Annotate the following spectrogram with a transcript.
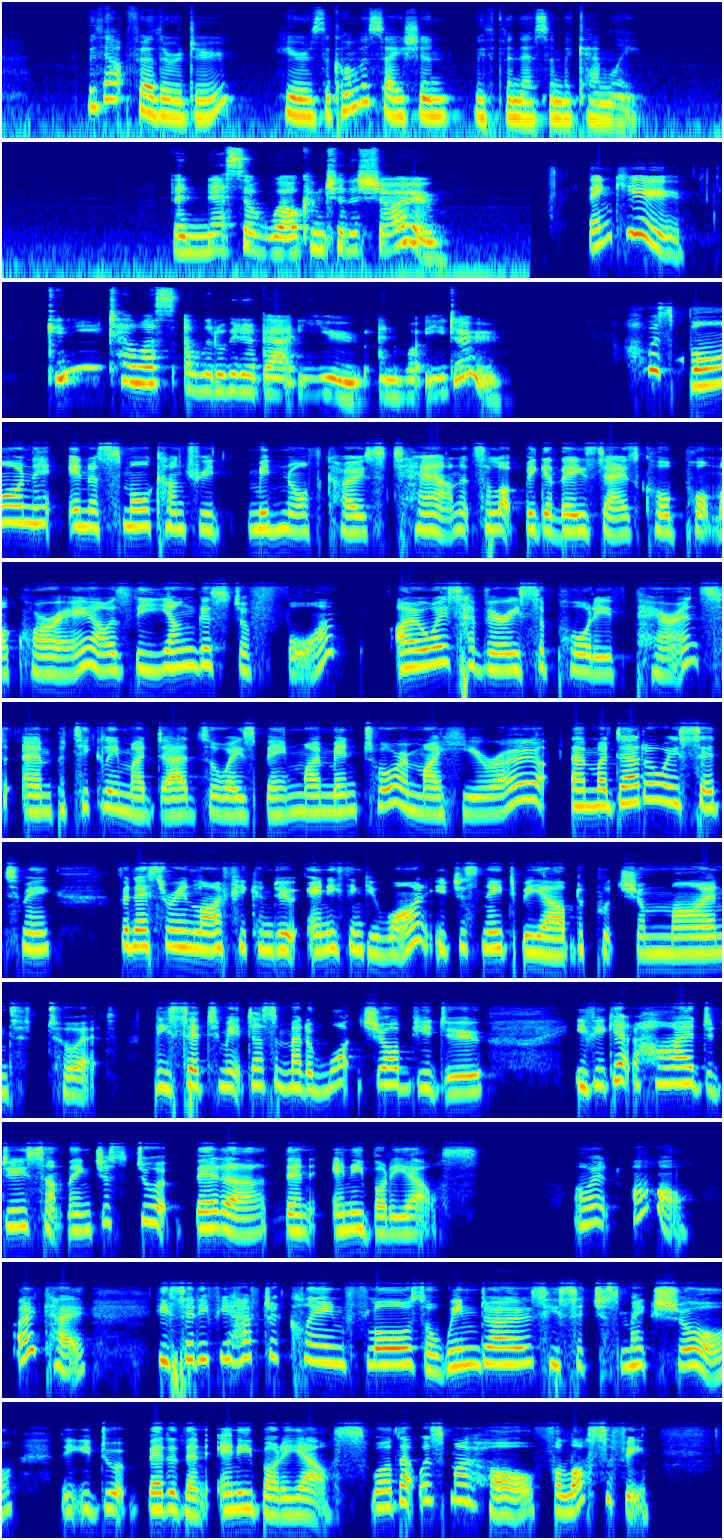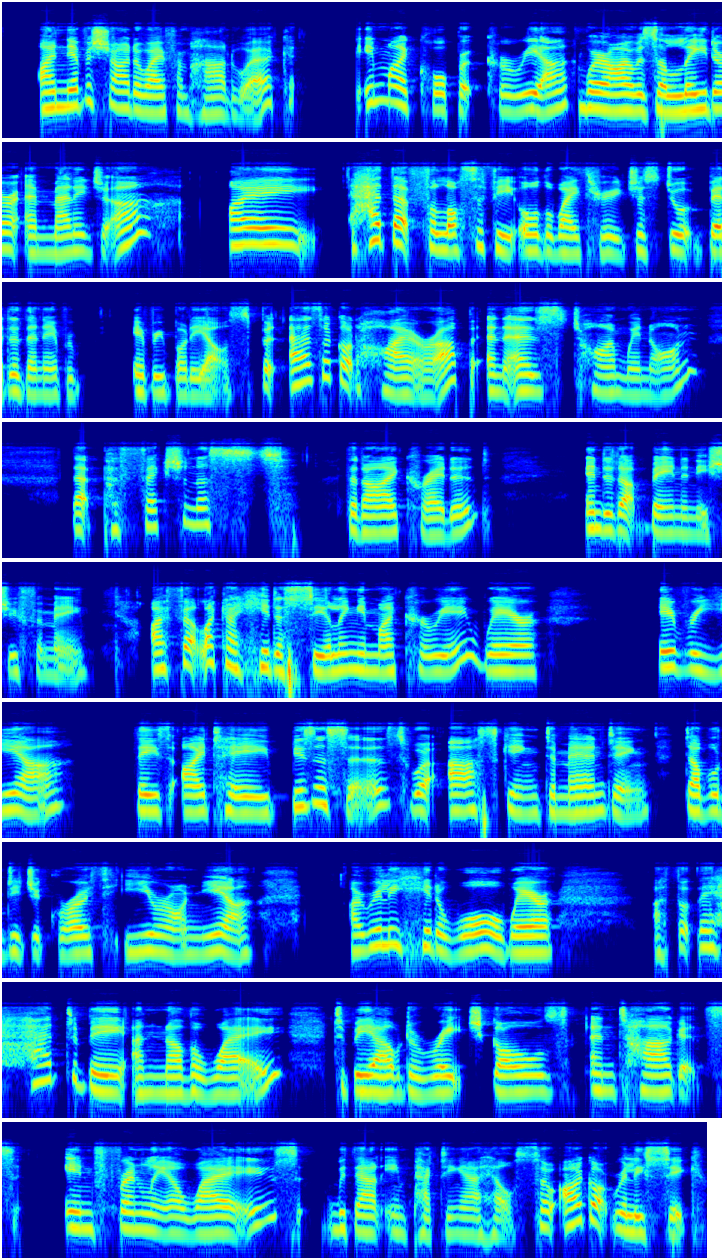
Without further ado, here is the conversation with Vannessa McCamley. Vannessa, welcome to the show. Thank you. Can you tell us a little bit about you and what you do? I was born in a small country mid north coast town. It's a lot bigger these days called Port Macquarie. I was the youngest of four. I always have very supportive parents, and particularly my dad's always been my mentor and my hero. And my dad always said to me, Vannessa, in life, you can do anything you want. You just need to be able to put your mind to it. He said to me, It doesn't matter what job you do, if you get hired to do something, just do it better than anybody else. I went, Oh, okay. He said, If you have to clean floors or windows, he said, just make sure that you do it better than anybody else. Well, that was my whole philosophy. I never shied away from hard work. In my corporate career, where I was a leader and manager, I had that philosophy all the way through just do it better than every, everybody else. But as I got higher up and as time went on, that perfectionist that I created ended up being an issue for me. I felt like I hit a ceiling in my career where every year these IT businesses were asking, demanding double digit growth year on year. I really hit a wall where I thought there had to be another way to be able to reach goals and targets in friendlier ways without impacting our health. So I got really sick.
